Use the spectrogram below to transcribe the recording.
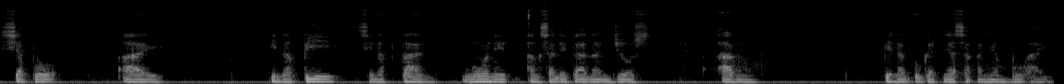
siya po ay inapi, sinaktan, ngunit ang salita ng Diyos ang pinag-ugat niya sa kanyang buhay.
